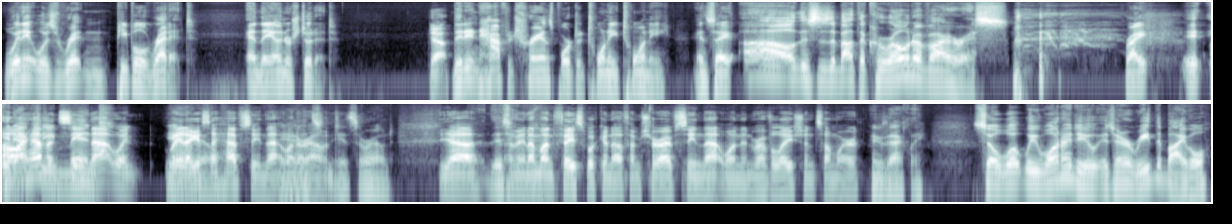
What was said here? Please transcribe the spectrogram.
when it was written, people read it and they understood it. yeah. They didn't have to transport to 2020 and say, "Oh, this is about the coronavirus." right? It, it oh, I haven't seen that one. Wait, Yeah, I guess. I have seen that Yeah, one it's- around. It's, around. yeah, uh, this- I mean, I'm on Facebook enough. I'm sure I've seen that one in Revelation somewhere. Exactly. So what we want to do is we're going to read the Bible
